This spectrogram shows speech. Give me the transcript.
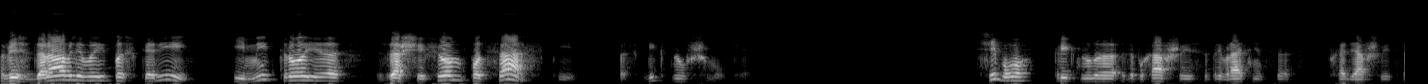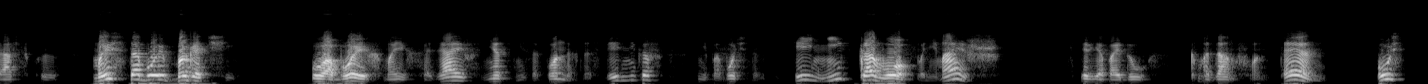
Выздоравливай поскорей, и мы трое зашифем по-царски, — воскликнул Шмуке. «Сибо!» — крикнула запыхавшаяся привратница, входя в швейцарскую. «Мы с тобой богачи! У обоих моих хозяев нет ни родственников, ни побочных детей, никого, понимаешь? Теперь я пойду к мадам Фонтен, пусть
